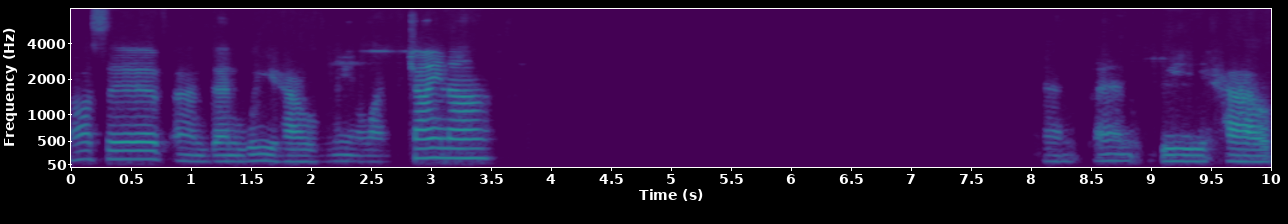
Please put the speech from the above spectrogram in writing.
Asif, and then we have mainland China. And then we have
